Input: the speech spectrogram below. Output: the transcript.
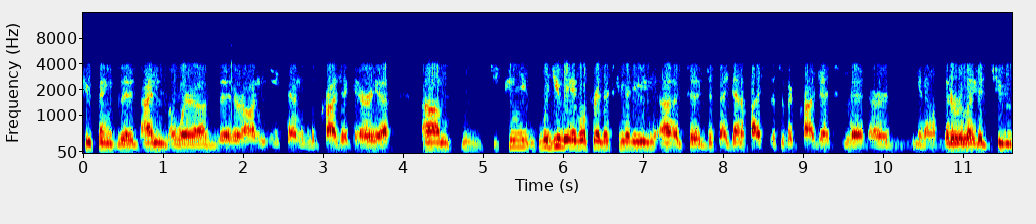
two things that I'm aware of that are on the east end of the project area. Um, can you, would you be able for this committee, uh, to just identify specific projects that are, you know, that are related to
